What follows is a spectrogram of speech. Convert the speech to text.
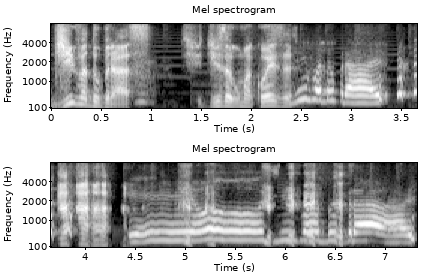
Diva do Brás. Te diz alguma coisa? Diva do Brás. eu, Diva do Brás.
